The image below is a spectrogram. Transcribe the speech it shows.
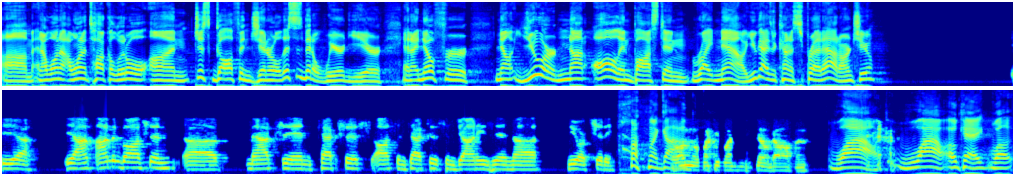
um, and I want to I want to talk a little on just golf in general. This has been a weird year, and I know for now you are not all in Boston right now. You guys are kind of spread out, aren't you? Yeah, yeah. I'm, I'm in Boston. Uh, Matt's in Texas, Austin, Texas, and Johnny's in uh, New York City. Oh my God! Well, I'm the lucky one who's still golfing. Wow. wow. Okay. Well,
